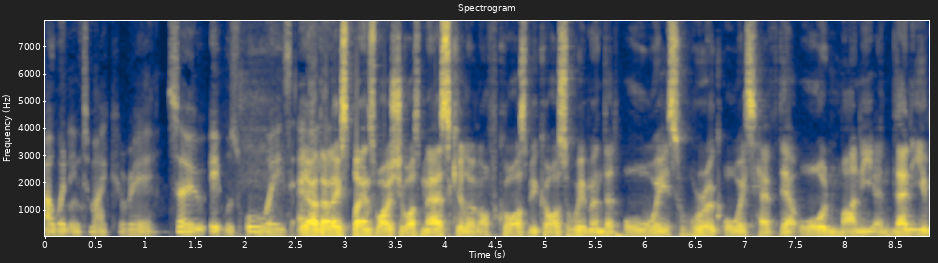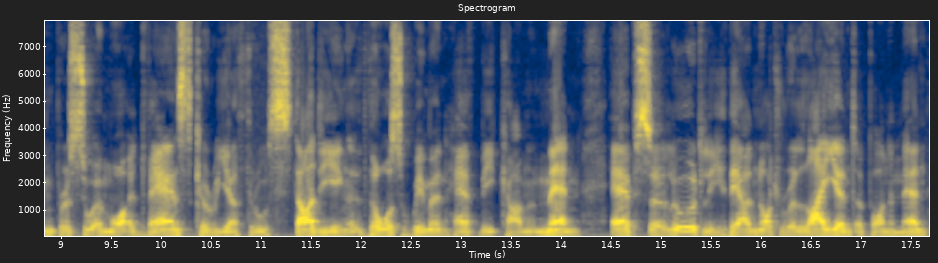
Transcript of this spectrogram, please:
I went into my career. So it was always a. Yeah, that explains why she was masculine, of course, because women that always work, always have their own money, and then even pursue a more advanced career through studying, those women have become men. Absolutely. They are not reliant upon a man,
